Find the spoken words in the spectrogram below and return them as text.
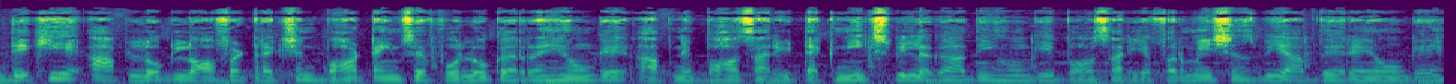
देखिए, आप लोग लॉ ऑफ़ अट्रैक्शन बहुत टाइम से फॉलो कर रहे होंगे। आपने बहुत सारी टेक्निक्स भी लगा दी होंगी, बहुत सारी अफर्मेशन भी आप दे रहे होंगे।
